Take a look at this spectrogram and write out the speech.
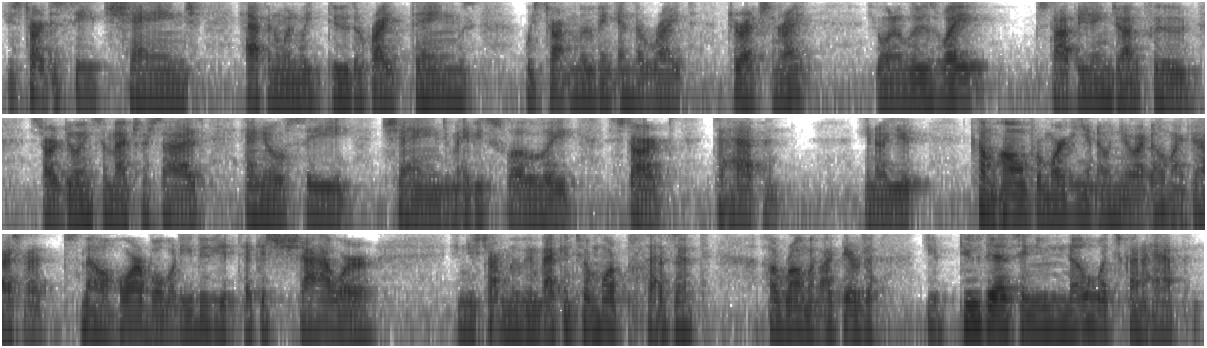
You start to see change happen when we do the right things. We start moving in the right direction, right? If you want to lose weight, stop eating junk food, start doing some exercise, and you'll see change maybe slowly start to happen. You know, you come home from work, you know, and you're like, oh my gosh, I smell horrible. What do you do? You take a shower and you start moving back into a more pleasant aroma. Like there's a, you do this and you know what's going to happen.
